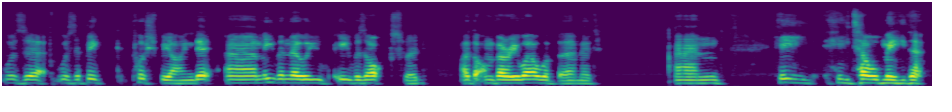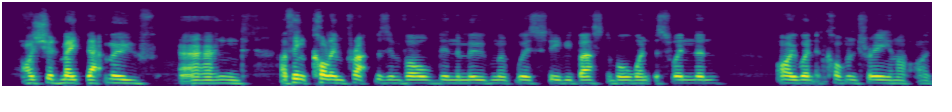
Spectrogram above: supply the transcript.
was a was a big push behind it. Um, even though he he was Oxford, I got on very well with Bernard, and he he told me that I should make that move. And I think Colin Pratt was involved in the movement with Stevie Bastable went to Swindon I went to Coventry and I, I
